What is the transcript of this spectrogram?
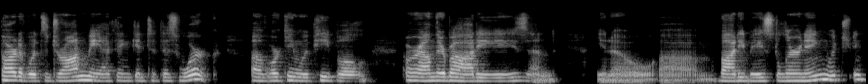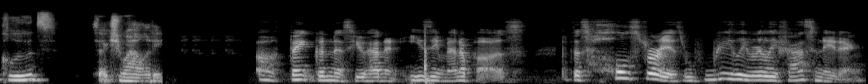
part of what's drawn me, I think, into this work of working with people around their bodies and you know um, body-based learning which includes sexuality. Oh, thank goodness you had an easy menopause. But this whole story is really, really fascinating.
